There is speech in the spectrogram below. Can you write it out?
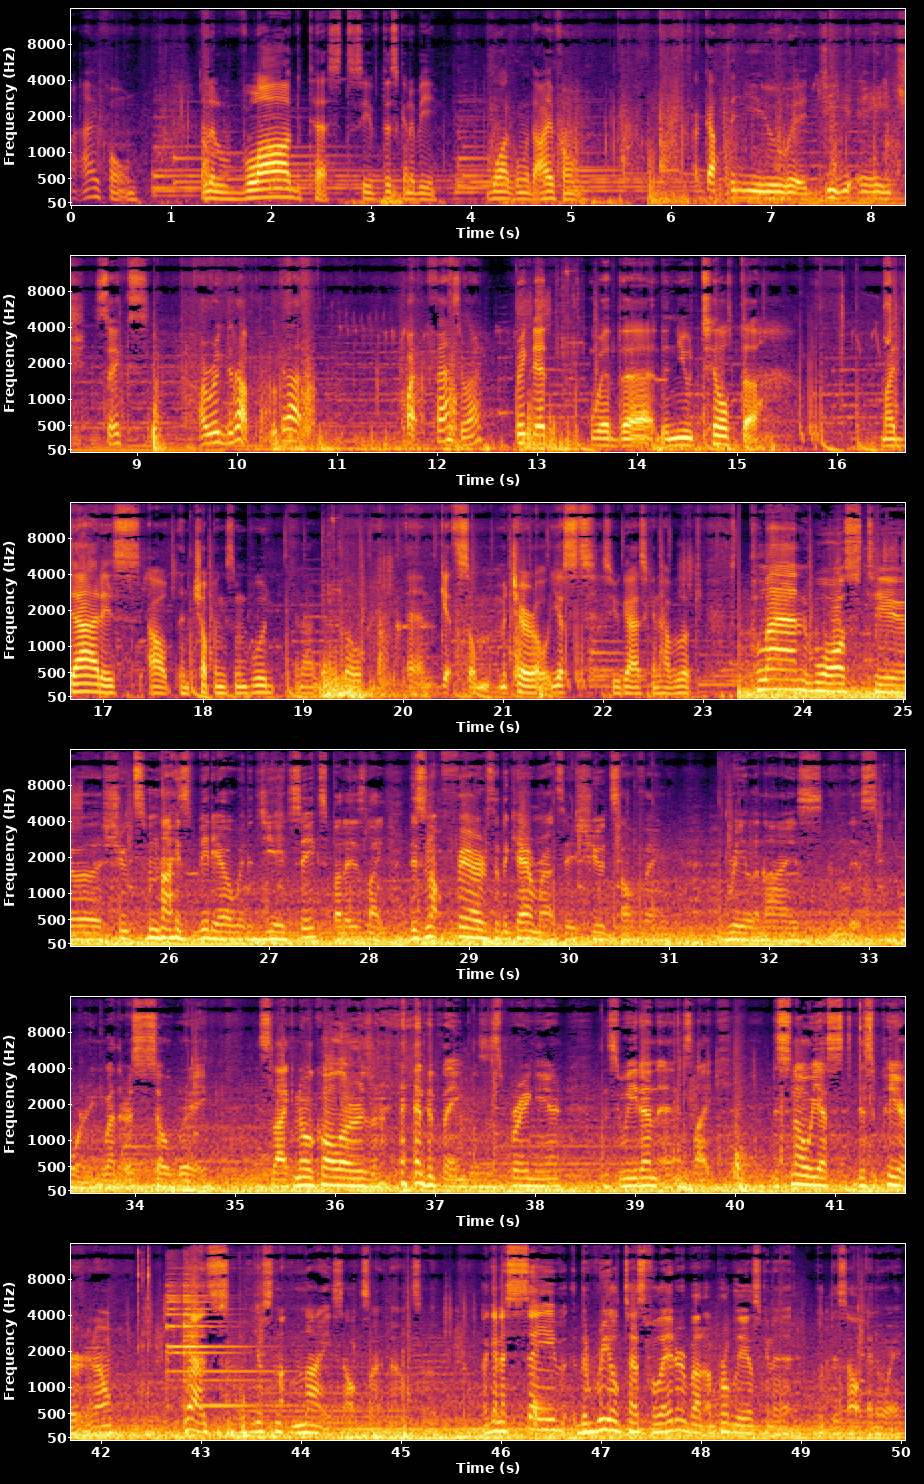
My iPhone, a little vlog test, see if this is gonna be vlogging with the iPhone. I got the new uh, GH6. I rigged it up. Look at that. Quite fancy, right? Rigged it with uh, the new Tilta. My dad is out and chopping some wood and I'm gonna go and get some material just so you guys can have a look. Plan was to shoot some nice video with the GH6 but it's like this is not fair to the camera to shoot something really nice in this boring weather. It's so gray. It's like no colors or anything. It was spring here in Sweden and it's like the snow just disappeared, you know? Yeah, it's just not nice outside now. So I'm gonna save the real test for later, but I'm probably just gonna put this out anyway.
